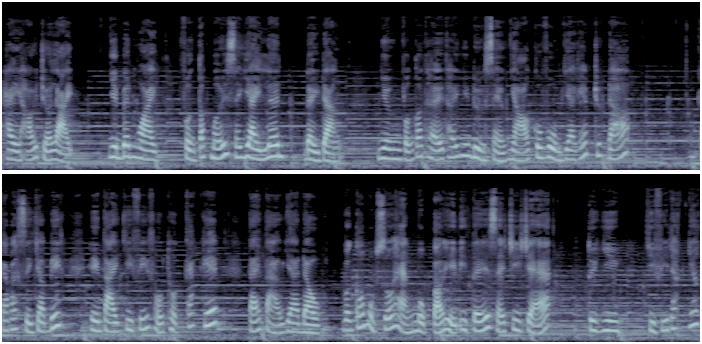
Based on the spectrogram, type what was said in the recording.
hay hói trở lại. Nhìn bên ngoài, phần tóc mới sẽ dày lên, đầy đặn, nhưng vẫn có thể thấy những đường sẹo nhỏ của vùng da ghép trước đó. Các bác sĩ cho biết, hiện tại chi phí phẫu thuật cắt ghép tái tạo da đầu vẫn có một số hạng mục bảo hiểm y tế sẽ chi trả. Tuy nhiên, chi phí đắt nhất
